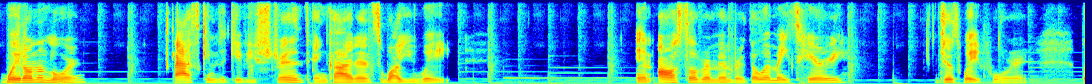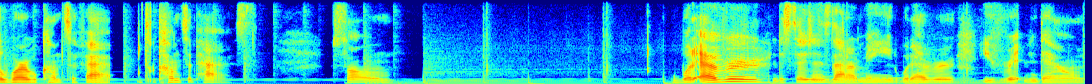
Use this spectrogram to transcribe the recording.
Wait on the Lord. Ask Him to give you strength and guidance while you wait. And also remember, though it may tarry, just wait for it the word will come to fat come to pass. So whatever decisions that are made, whatever you've written down,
